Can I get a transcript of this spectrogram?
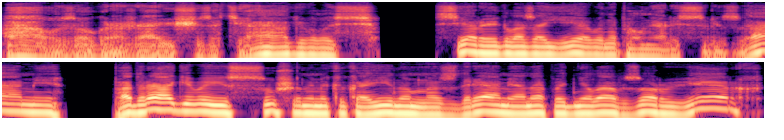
Пауза угрожающе затягивалась. Серые глаза Евы наполнялись слезами. Подрагивая иссушенными кокаином ноздрями, она подняла взор вверх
